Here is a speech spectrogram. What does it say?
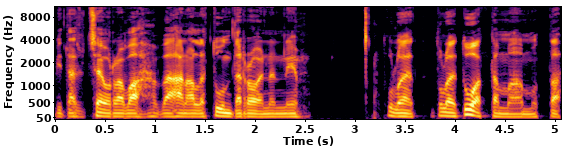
mitä nyt seuraava vähän alle tunteroinen, niin tulee, tulee tuottamaan, mutta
